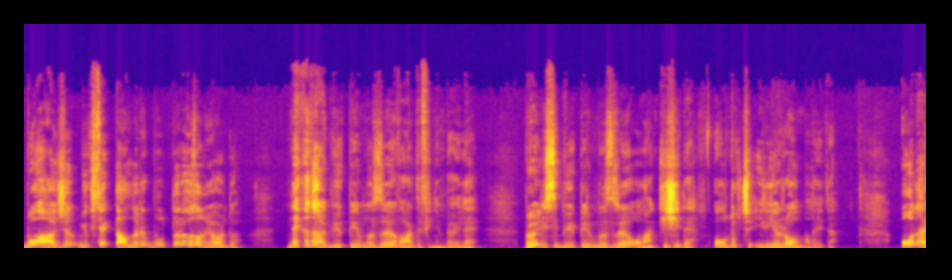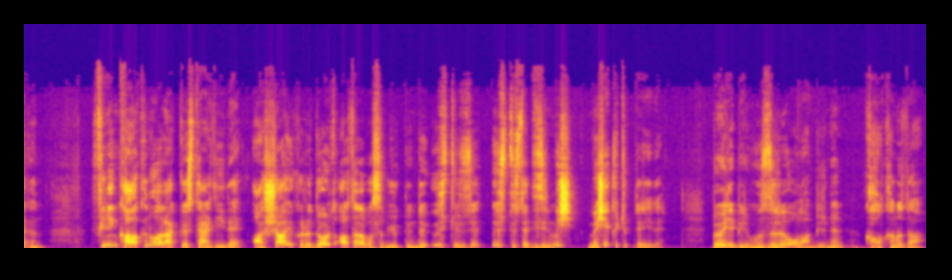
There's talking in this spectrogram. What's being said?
Bu ağacın yüksek dalları bulutlara uzanıyordu. Ne kadar büyük bir mızrağı vardı Fin'in böyle. Böylesi büyük bir mızrağı olan kişi de oldukça iri yarı olmalıydı. Onag'ın Fin'in kalkını olarak gösterdiği de aşağı yukarı dört at arabası büyüklüğünde üst üste, üst üste dizilmiş meşe kütükleriydi. Böyle bir mızırı olan birinin kalkanı da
